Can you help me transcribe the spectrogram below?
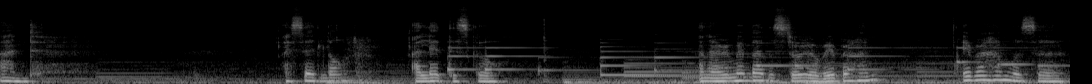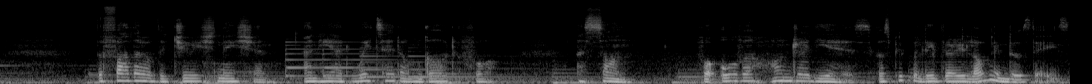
And I said, Lord, I let this go. And I remember the story of Abraham. Abraham was uh, the father of the Jewish nation, and he had waited on God for a son for over 100 years because people lived very long in those days.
